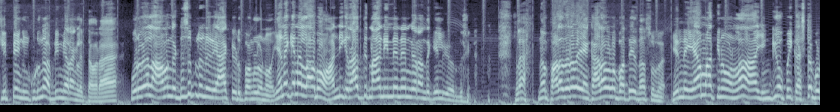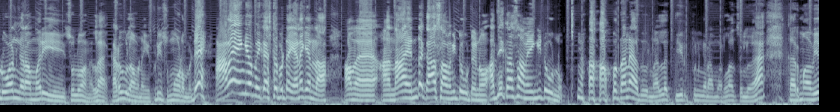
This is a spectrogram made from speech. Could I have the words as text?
ஸ்லிப் எங்களுக்கு கொடுங்க அப்படிங்கிறாங்களே தவிர ஒருவேளை அவங்க டிசிப்ளினரி ஆக்ட் எடுப்பாங்களோ எனக்கு என்ன லாபம்? அன்னைக்கு ராத்திரி நான் நின்னேங்கிற அந்த கேள்வி வருது. நான் பல தடவை என் கடவுளை பார்த்தே தான் சொல்லுவேன் என்னை ஏமாத்தினவன்லாம் எங்கேயோ போய் கஷ்டப்படுவான்ங்கிற மாதிரி சொல்லுவாங்கல்ல கடவுள் அவன் எப்படியும் சும்மா விட மாட்டே அவன் எங்கேயோ போய் கஷ்டப்பட்ட எனக்கு என்னடா? அவன் நான் எந்த காசு அவன்கிட்ட விட்டேனோ அதே காசு அவன் என்கிட்ட விடணும் அப்போதானே அது ஒரு நல்ல தீர்ப்புங்கிற மாதிரிலாம் சொல்லுவேன். கர்மாவே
